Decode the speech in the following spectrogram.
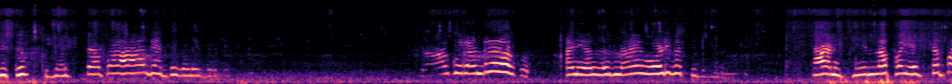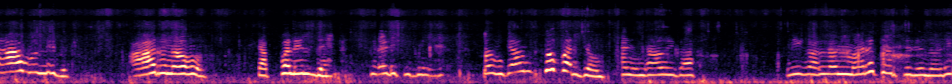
ಗೊತ್ತಿತ್ತು? ಎಷ್ಟಪ್ಪ ಗದ್ದೆಗಳಿದೆ ನಾಗೂರು ಅಂದ್ರೆ ನಾಗೂರು ಹಣಿ ಅಲ್ಲ ನಾಯಿ ಓಡಿ ಬರ್ತಿದ್ರು ಹಾಣಿ ಇಲ್ಲಪ್ಪ ಎಷ್ಟಪ್ಪ ಮುಂದಿದೆ ಆರು ನಾವು ಚಪ್ಪಲಿಲ್ಲದೆ ನಡೀತಿದ್ದೀವಿ ನಮ್ಮ ಜಂಪ್ ಸೂಪರ್ ಜಂಪ್ ಹಣಿ ನಾವೀಗ, ಈಗ ಅಲ್ಲೊಂದು ಮರ ತೋರಿಸಿದೆ ನೋಡಿ,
